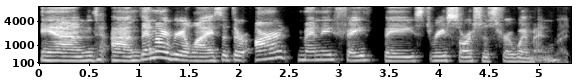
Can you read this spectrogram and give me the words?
And um, then I realized that there aren't many faith based resources for women. Right.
